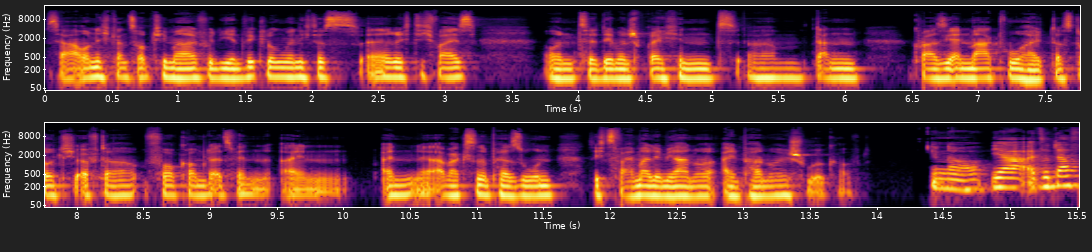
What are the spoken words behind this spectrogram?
Ist ja auch nicht ganz optimal für die Entwicklung, wenn ich das äh, richtig weiß. Und äh, dementsprechend ähm, dann quasi ein Markt, wo halt das deutlich öfter vorkommt, als wenn ein, eine erwachsene Person sich zweimal im Jahr nur ein paar neue Schuhe kauft. Genau, ja, also das,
